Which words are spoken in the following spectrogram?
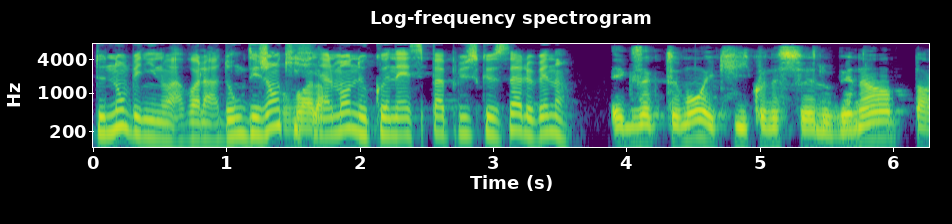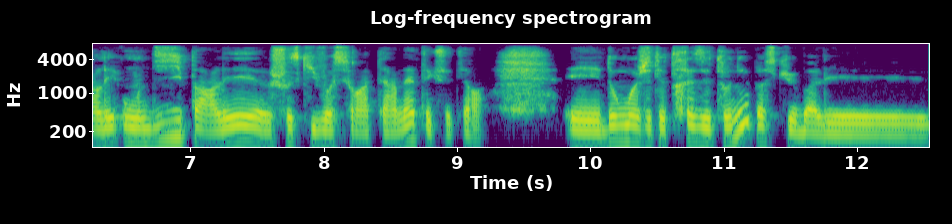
De non béninois, voilà. Donc des gens qui finalement ne connaissent pas plus que ça le Bénin. Exactement, et qui connaissent le Bénin, parler on dit, parler euh, choses qu'ils voient sur internet, etc. Et donc moi j'étais très étonné parce que bah les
